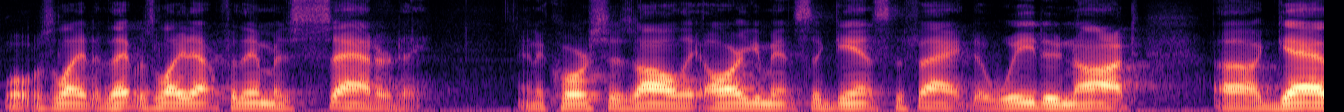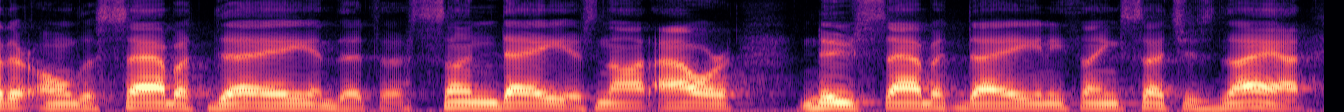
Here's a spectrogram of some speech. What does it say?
What was laid, that was laid out for them as Saturday. And of course, there's all the arguments against the fact that we do not uh, gather on the Sabbath day and that the Sunday is not our new Sabbath day, anything such as that.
